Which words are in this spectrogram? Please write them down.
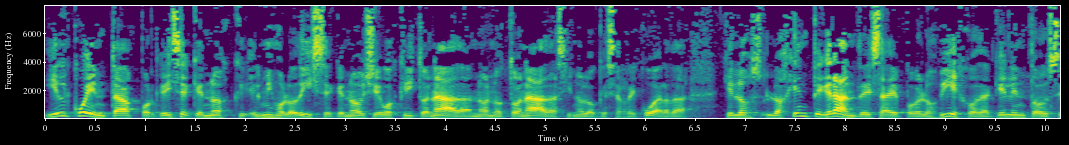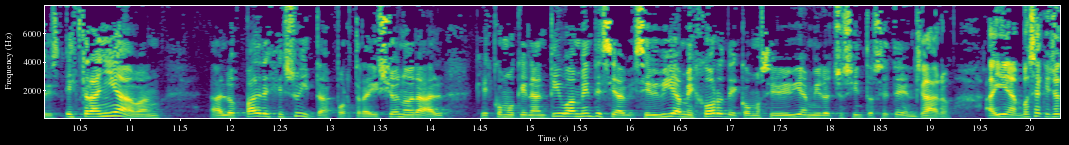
Y él cuenta, porque dice que no, él mismo lo dice, que no llegó escrito nada, no notó nada, sino lo que se recuerda, que los, la gente grande de esa época, los viejos de aquel entonces, extrañaban a los padres jesuitas por tradición oral, que es como que antiguamente se, se vivía mejor de como se vivía en 1870. Claro. Ahí, vos sabés que yo,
